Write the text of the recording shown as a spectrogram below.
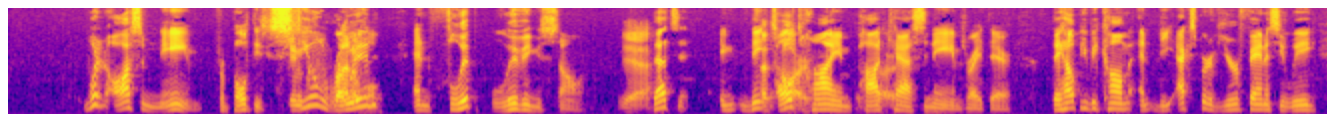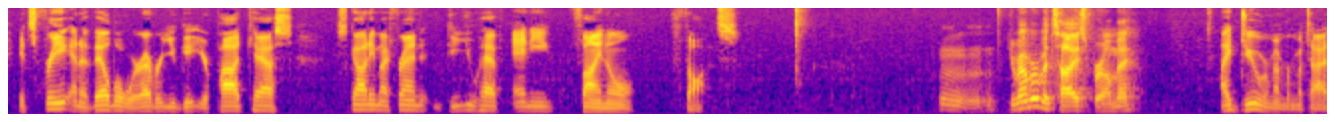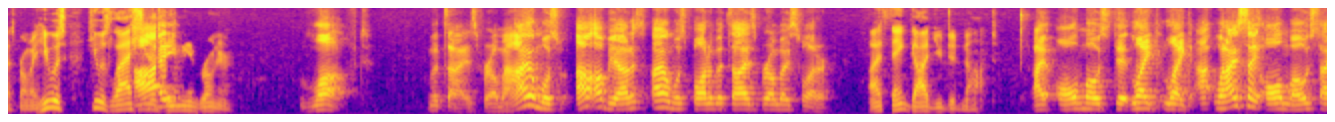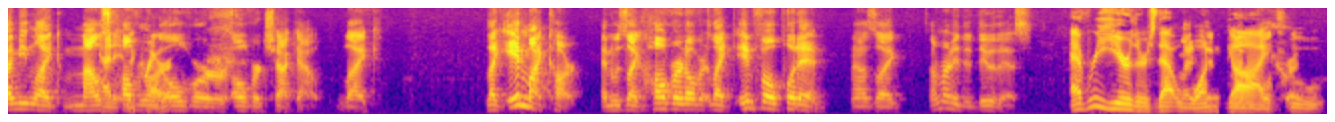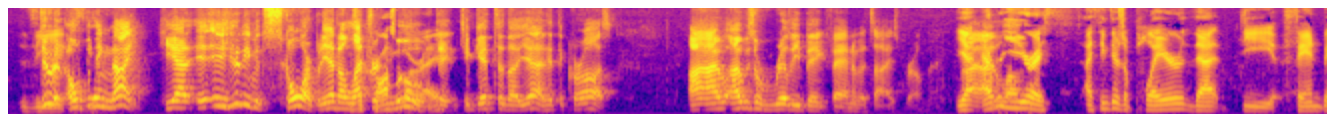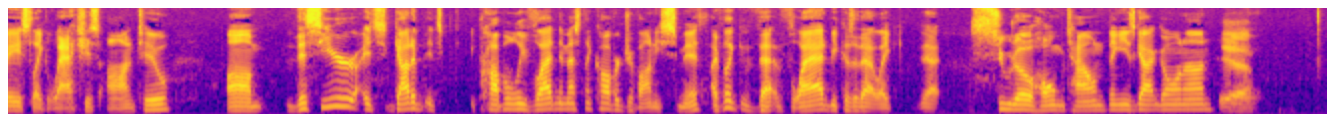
what an awesome name for both these. Steel. Roden and Flip Livingstone. yeah. That's it. In, That's hard. all-time That's hard. podcast names right there. They help you become an, the expert of your fantasy league. It's free and available wherever you get your podcasts. Scotty, my friend, do you have any final thoughts? Hmm. You remember Mathias Brome? I do remember Mathias Brome. He was he was last year's I- Damien Brunner. Loved Mathias Brome. I almost, I'll, I'll be honest, I almost bought a Mathias Brome sweater. I thank God you did not. I almost did. Like, like I- when I say almost, I mean like mouse Had it in the hovering over over checkout, like, like in my cart, and was like hovering over, like info put in. And I was like, I'm ready to do this, Every year there's that one guy who the dude. Opening night, he had he he didn't even score, but he had an electric crossbar, move right? to, to get to the yeah, and hit the cross. I, I I was a really big fan of Mathias Brome. Yeah, I- I every love year him. I th- I think there's a player that the fan base like latches onto. Um, this year it's got to it's probably Vlad Namestnikov or Givani Smith. I feel like that Vlad because of that like that pseudo hometown thing he's got going on, Yeah,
